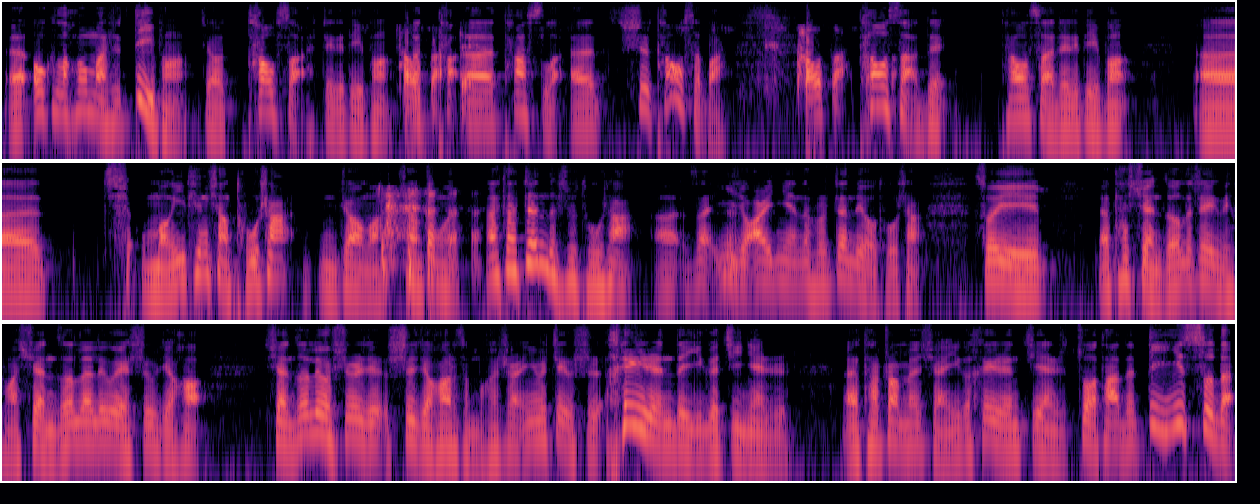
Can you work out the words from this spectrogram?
呃，Oklahoma 是地方叫 Tulsa 这个地方，Tulsa，呃，Tulsa，呃，是 Tulsa 吧？Tulsa，Tulsa，对，Tulsa 这个地方，呃。猛一听像屠杀，你知道吗？像中文，哎，他真的是屠杀啊！在一九二一年的时候，真的有屠杀，所以呃，他选择了这个地方，选择了六月十九号，选择六月十九号是怎么回事？因为这个是黑人的一个纪念日，呃，他专门选一个黑人纪念日做他的第一次的，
